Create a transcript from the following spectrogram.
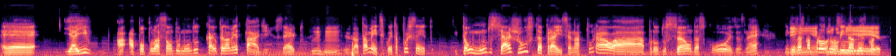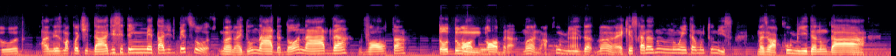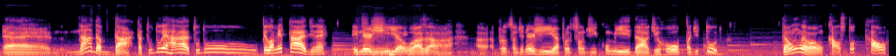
É, e aí a, a, população do mundo caiu pela metade, certo? Uhum. Exatamente, 50%. Então o mundo se ajusta para isso, é natural a, produção das coisas, né? Ninguém Sim, vai ficar produzindo economia, a mesma tudo. a mesma quantidade se tem metade de pessoas. Mano, aí do nada, do nada, volta Todo mundo. Dobra. Mano, a comida. É, mano, é que os caras não, não entram muito nisso. Mas ó, a comida não dá. É, nada dá, tá tudo errado, tudo pela metade, né? Energia, sim, sim. A, a, a, produção de energia, a produção de comida, de roupa, de tudo. Então é um caos total.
